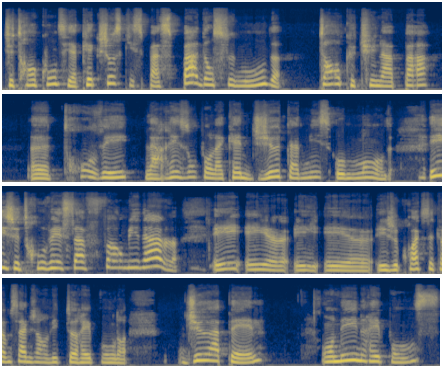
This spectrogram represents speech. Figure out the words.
tu te rends compte, il y a quelque chose qui se passe pas dans ce monde tant que tu n'as pas euh, trouvé la raison pour laquelle Dieu t'a mise au monde. Et j'ai trouvé ça formidable. Et, et, euh, et, et, euh, et je crois que c'est comme ça que j'ai envie de te répondre. Dieu appelle, on est une réponse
